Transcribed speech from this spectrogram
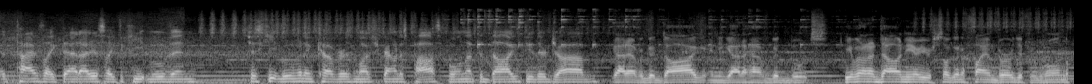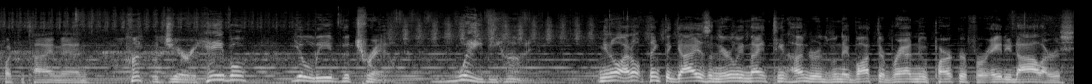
At times like that, I just like to keep moving. Just keep moving and cover as much ground as possible and let the dogs do their job. You got to have a good dog and you got to have good boots. Even on a down year, you're still going to find birds if you're willing to put the time in. Hunt with Jerry Havel, you leave the trail way behind. You know, I don't think the guys in the early 1900s, when they bought their brand new Parker for $80,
